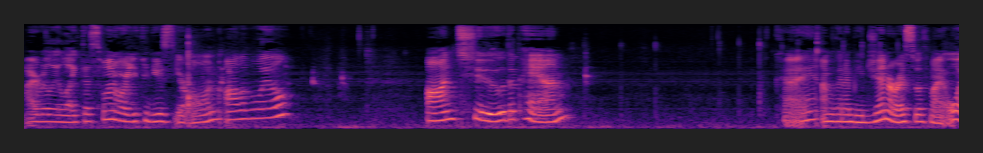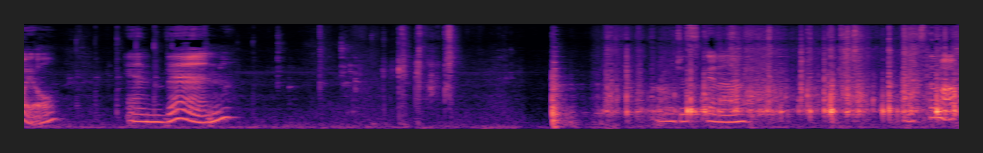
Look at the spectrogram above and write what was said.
I really like this one, or you could use your own olive oil onto the pan. Okay, I'm gonna be generous with my oil. And then I'm just gonna mix them up.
